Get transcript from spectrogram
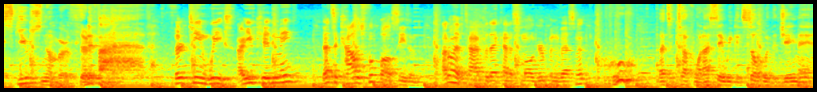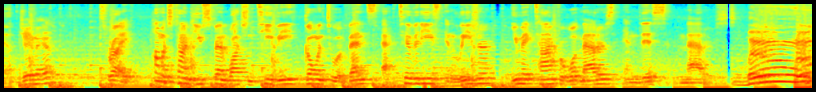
Excuse number 35. 13 weeks. Are you kidding me? That's a college football season. I don't have time for that kind of small group investment. Whew, that's a tough one. I say we consult with the J-Man. J-Man? That's right. How much time do you spend watching TV, going to events, activities, and leisure? You make time for what matters, and this matters. Boom!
